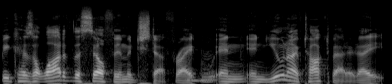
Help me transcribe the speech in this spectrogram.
because a lot of the self image stuff, right? Mm-hmm. And and you and I've talked about it. I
